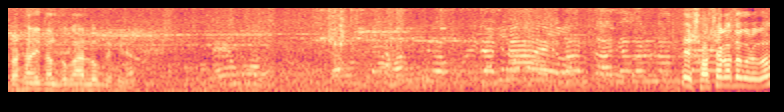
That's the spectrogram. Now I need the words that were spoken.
শশা নিতাম দোকানের লোক দেখি না। এই শশা কত করে গো?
